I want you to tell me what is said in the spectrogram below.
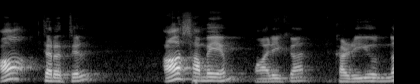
ആ തരത്തിൽ ആ സമയം പാലിക്കാൻ കഴിയുന്ന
